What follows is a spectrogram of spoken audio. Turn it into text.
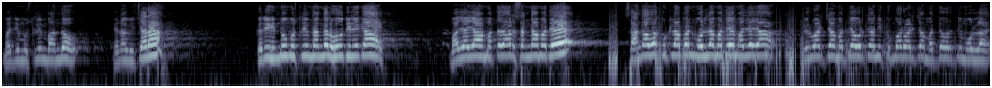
माझे मुस्लिम बांधव यांना विचारा. कधी हिंदू मुस्लिम दंगल होऊ दिले काय? माझ्या या मतदारसंघामध्ये सांगावं कुठला पण मोहल्ल्यामध्ये माझ्या या बिरवाडच्या मध्यवर्ती आणि कुंभारवाडच्या मध्यवर्ती मोहल्ला आहे.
